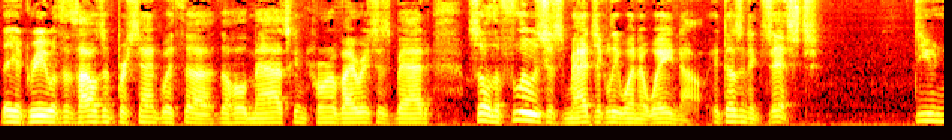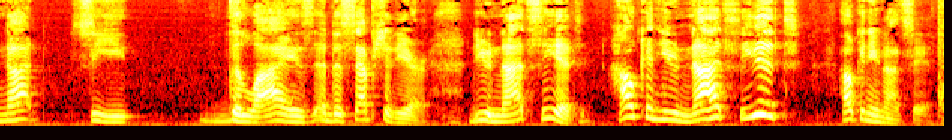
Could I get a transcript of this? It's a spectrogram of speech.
they agree with a thousand percent with uh, the whole mask and coronavirus is bad. So the flu just magically went away now. It doesn't exist. Do you not see the lies and deception here? Do you not see it? How can you not see it? How can you not see it?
